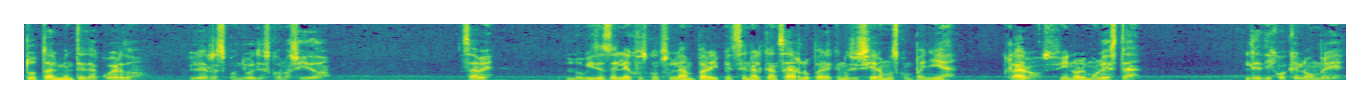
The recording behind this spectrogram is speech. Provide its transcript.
Totalmente de acuerdo, le respondió el desconocido. Sabe, lo vi desde lejos con su lámpara y pensé en alcanzarlo para que nos hiciéramos compañía. Claro, si no le molesta, le dijo aquel hombre,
